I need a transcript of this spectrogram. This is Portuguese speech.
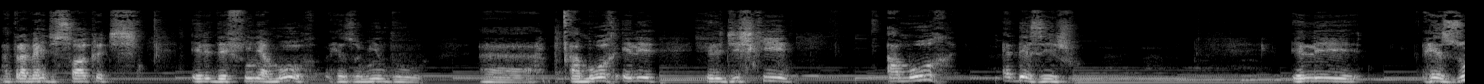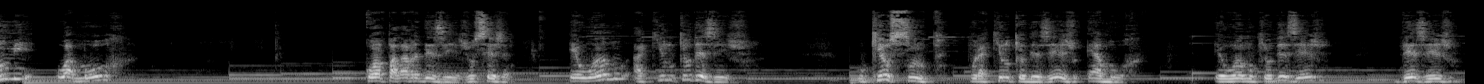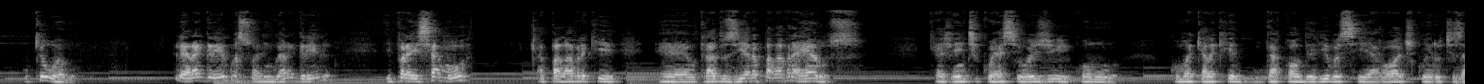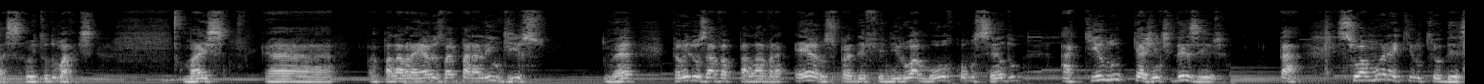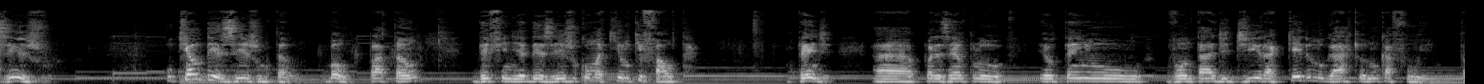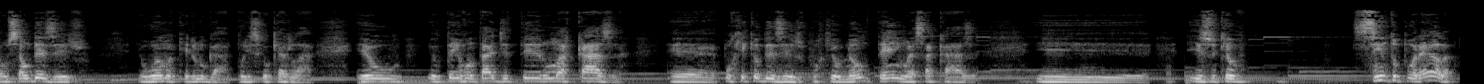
através de Sócrates, ele define amor, resumindo uh, amor, ele, ele diz que amor é desejo. Ele resume o amor com a palavra desejo, ou seja, eu amo aquilo que eu desejo. O que eu sinto por aquilo que eu desejo é amor. Eu amo o que eu desejo, desejo o que eu amo. Ele era grego, a sua língua era grega, e para esse amor, a palavra que é, eu traduzia era a palavra eros, que a gente conhece hoje como, como aquela que, da qual deriva-se erótico, erotização e tudo mais. Mas a, a palavra eros vai para além disso. Né? Então ele usava a palavra eros para definir o amor como sendo aquilo que a gente deseja. Tá, se o amor é aquilo que eu desejo, o que é o desejo, então? Bom, Platão definia desejo como aquilo que falta. Entende? Ah, por exemplo, eu tenho vontade de ir àquele lugar que eu nunca fui. Então, isso é um desejo. Eu amo aquele lugar, por isso que eu quero lá. Eu, eu tenho vontade de ter uma casa. É, por que, que eu desejo? Porque eu não tenho essa casa. E isso que eu sinto por ela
